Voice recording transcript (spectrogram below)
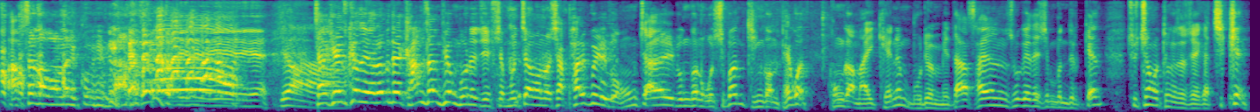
앞서가 원래 꿈입니다. 예, 예, 예. 야. 자, 계속해서 여러분들의 감상평 보내주십시오. 문자번호 샵8910, 짧은 건 50원, 긴 건 100원, 공감 마이크는 무료입니다. 사연 소개되신 분들께는 추첨을 통해서 저희가 치킨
